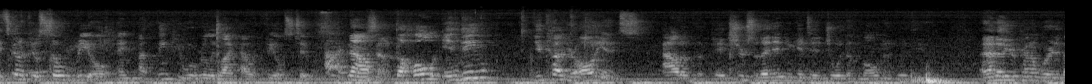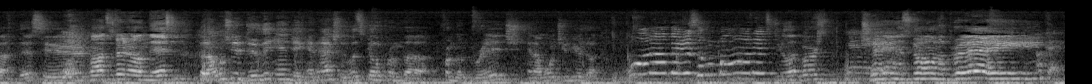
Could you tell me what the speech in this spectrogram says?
It's going to feel so real, and I think you will really like how it feels too. Oh, Now, the whole ending, you cut your audience out of the picture, so they didn't get to enjoy the moment with you. And I know you're kind of worried about this here, concentrate on this, but I want you to do the ending. And actually, let's go from the from the bridge, and I want you to hear the one of these mornings. Do you know that verse? Yeah, yeah, Chain yeah. is gonna break. Okay.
